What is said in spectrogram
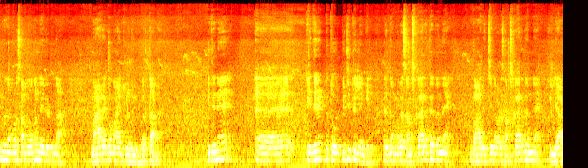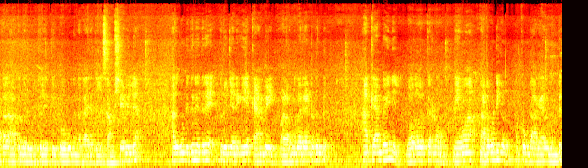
ഇന്ന് നമ്മുടെ സമൂഹം നേരിടുന്ന മാരകമായിട്ടുള്ളൊരു വിപത്താണ്. ഇതിനെ എതിരിട്ട് തോൽപ്പിച്ചിട്ടില്ലെങ്കിൽ അത് നമ്മുടെ സംസ്കാരത്തെ തന്നെ ബാധിച്ച് നമ്മുടെ സംസ്കാരം തന്നെ ഇല്ലാതാക്കുന്ന രൂപത്തിലേക്ക് പോകുമെന്ന കാര്യത്തിൽ സംശയമില്ല. അതുകൊണ്ട് ഇതിനെതിരെ ഒരു ജനകീയ ക്യാമ്പയിൻ വളർന്നു വരേണ്ടതുണ്ട്. ആ ക്യാമ്പയിനിൽ ബോധവൽക്കരണവും നിയമ നടപടികളും ഒക്കെ ഉണ്ടാകേണ്ടതുണ്ട്.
